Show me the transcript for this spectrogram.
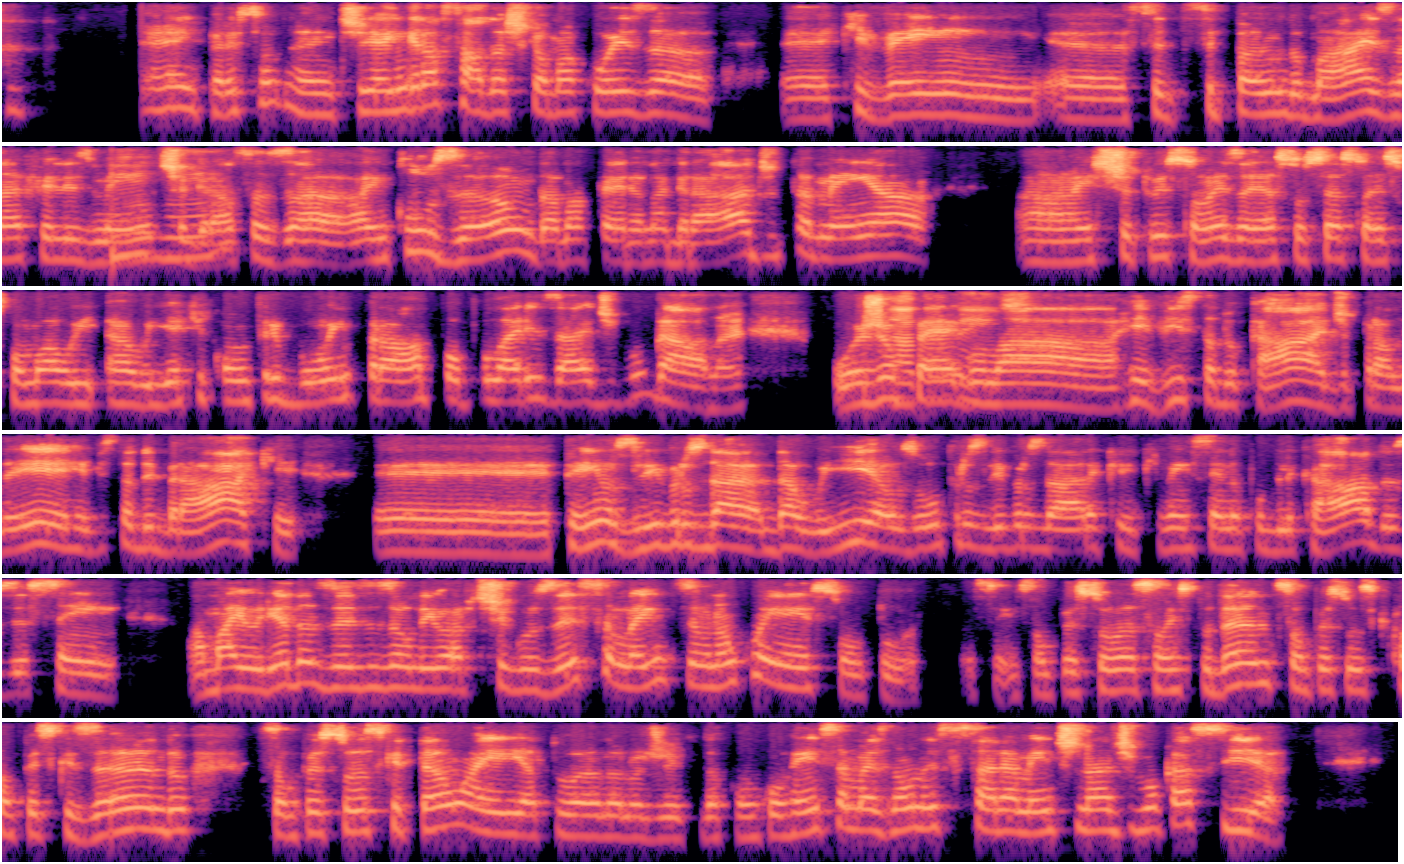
É impressionante. É engraçado, acho que é uma coisa é, que vem é, se dissipando mais, né? Felizmente, uhum. graças à, à, inclusão da matéria na grade, também a, a instituições, a associações como a UIA, a UIA que contribuem para popularizar e divulgar, né? Hoje Exatamente. eu pego lá a revista do CAD para ler, revista do IBRAC, é, tem os livros da, da UIA, os outros livros da área que, que vêm sendo publicados, e assim, a maioria das vezes eu leio artigos excelentes, eu não conheço o autor. Assim, são pessoas, são estudantes, são pessoas que estão pesquisando, são pessoas que estão aí atuando no direito da concorrência, mas não necessariamente na advocacia.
